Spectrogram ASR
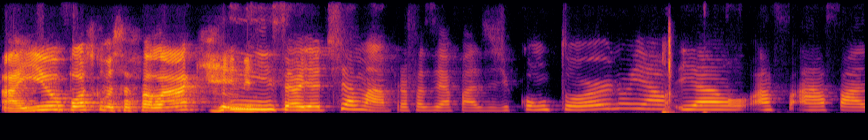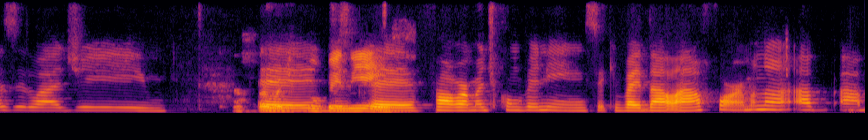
Aí eu posso começar a falar que. Isso, eu ia te chamar para fazer a fase de contorno e a, e a, a, a fase lá de a forma é, de conveniência. É, forma de conveniência, que vai dar lá a forma na, a, a,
